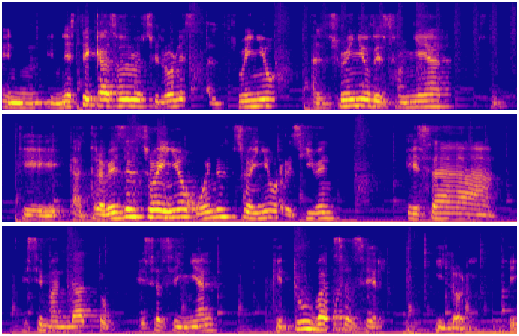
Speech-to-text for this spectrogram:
en, en, este caso de los celoles al sueño, al sueño de soñar, que a través del sueño o en el sueño reciben esa, ese mandato, esa señal que tú vas a hacer, Ilori. ¿sí?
